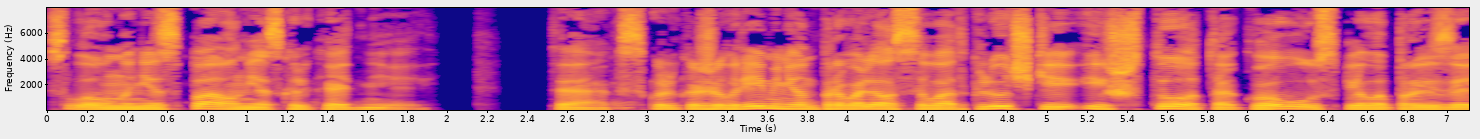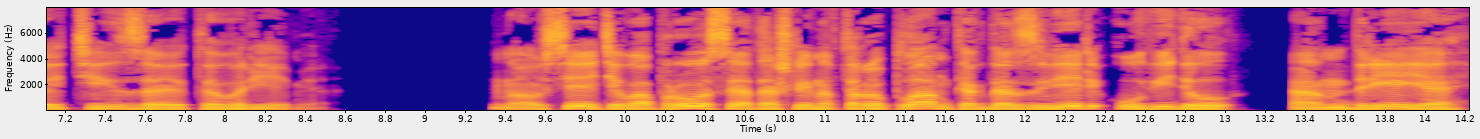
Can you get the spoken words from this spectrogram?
Словно не спал несколько дней. Так, сколько же времени он провалялся в отключке и что такого успело произойти за это время? Но все эти вопросы отошли на второй план, когда зверь увидел Андрея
